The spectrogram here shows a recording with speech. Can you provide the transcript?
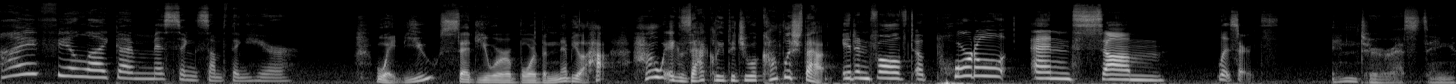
I feel like I'm missing something here. Wait, you said you were aboard the Nebula. How, how exactly did you accomplish that? It involved a portal and some lizards. Interesting.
